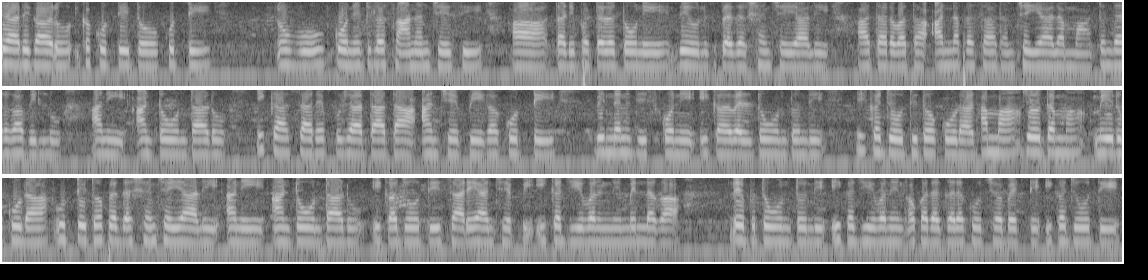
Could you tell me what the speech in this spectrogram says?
జారి గారు ఇక కుట్టితో కుట్టి నువ్వు కొన్నిటిలో స్నానం చేసి ఆ తడి బట్టలతోనే దేవునికి ప్రదక్షిణ చేయాలి. ఆ తర్వాత అన్నప్రసాదం చేయాలమ్మా తొందరగా వెళ్ళు అని అంటూ ఉంటాడు. ఇక సరే పూజ తాత అని చెప్పి ఇక కుట్టి బిందెని తీసుకొని ఇక వెళ్తూ ఉంటుంది. ఇక జ్యోతితో కూడా అమ్మ జ్యోతమ్మ మీరు కూడా ఉట్టితో ప్రదర్శన చేయాలి అని అంటూ ఉంటాడు. ఇక జ్యోతి సరే అని చెప్పి ఇక జీవనని మెల్లగా లేపుతూ ఉంటుంది. ఇక జీవని ఒక దగ్గర కూర్చోబెట్టి ఇక జ్యోతి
